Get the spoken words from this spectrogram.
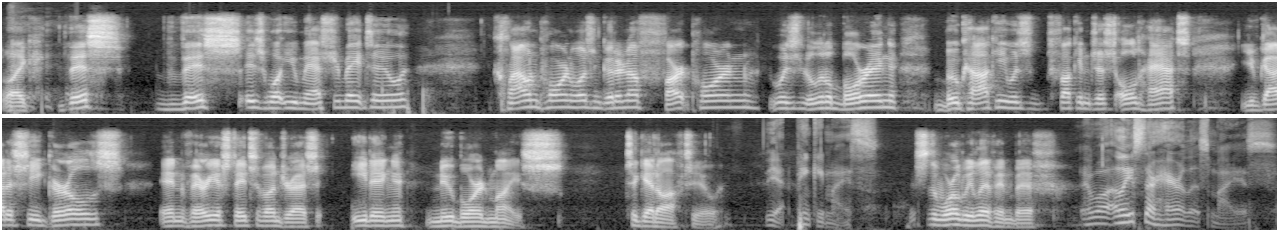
Like this this is what you masturbate to? Clown porn wasn't good enough. Fart porn was a little boring. Bukkake was fucking just old hats. You've got to see girls in various states of undress eating newborn mice to get off to. Yeah, pinky mice. Is the world we live in, Biff. Well, at least they're hairless mice.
